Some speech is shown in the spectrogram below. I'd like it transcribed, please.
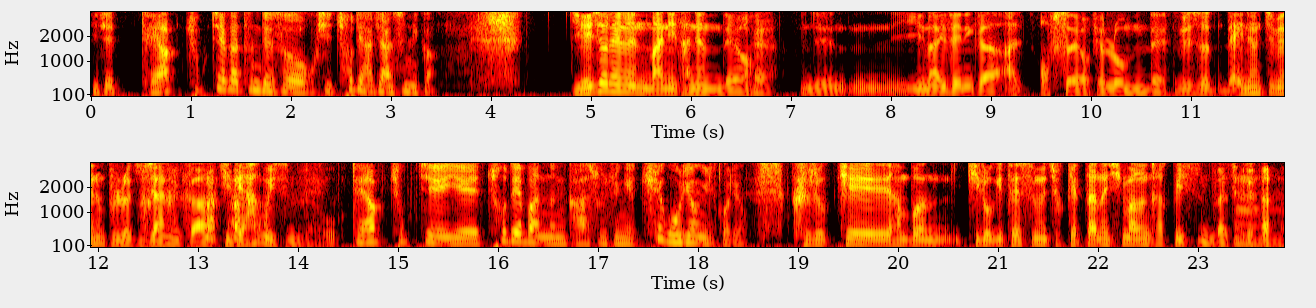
이제 대학 축제 같은 데서 혹시 초대하지 않습니까? 예전에는 많이 다녔는데요. 네. 이제 이 나이 되니까 아, 없어요. 별로 없는데 그래서 내년쯤에는 불러주지 않을까 기대하고 있습니다. 대학 축제에 초대받는 가수 중에 최고령일 거요. 그렇게 한번 기록이 됐으면 좋겠다는 희망은 갖고 있습니다. 제가. 음.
